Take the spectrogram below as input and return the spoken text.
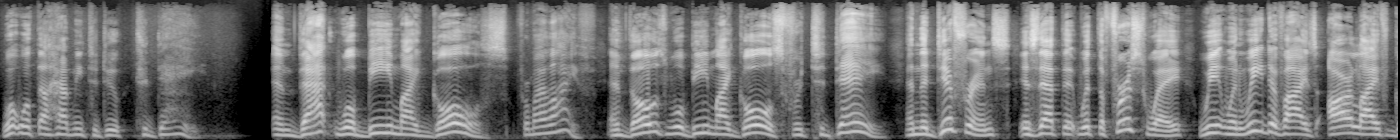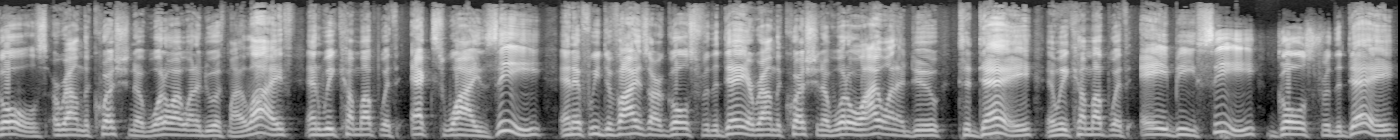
What wilt thou have me to do today? And that will be my goals for my life. And those will be my goals for today. And the difference is that the, with the first way, we, when we devise our life goals around the question of what do I want to do with my life, and we come up with X, Y, Z, and if we devise our goals for the day around the question of what do I want to do today, and we come up with A, B, C goals for the day,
